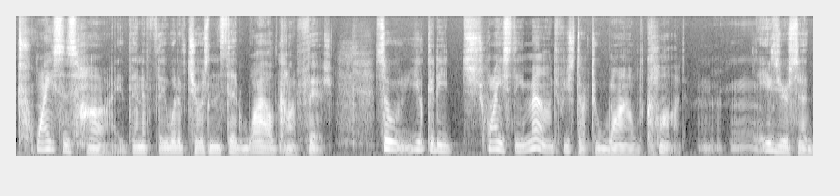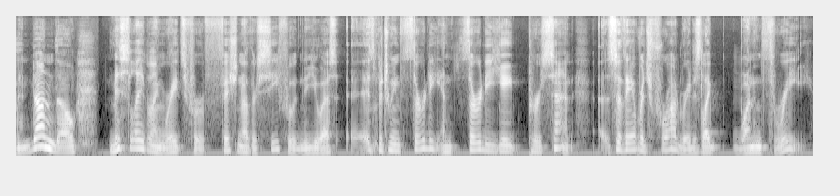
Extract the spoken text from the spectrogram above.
twice as high than if they would have chosen instead wild-caught fish. So you could eat twice the amount if you stuck to wild-caught. Mm, easier said than done, though. Mislabeling rates for fish and other seafood in the U.S. Uh, is between 30 and 38 percent, uh, so the average fraud rate is like 1 in 3.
